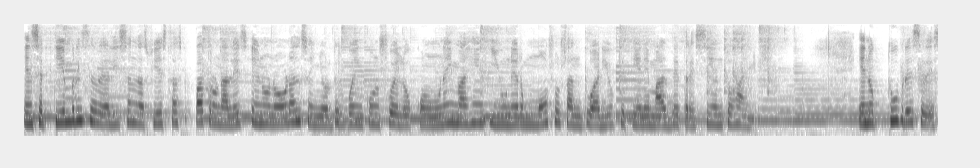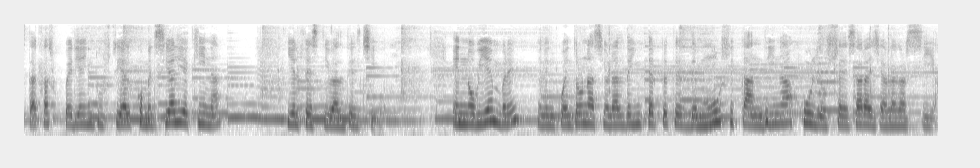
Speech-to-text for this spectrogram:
En septiembre se realizan las fiestas patronales en honor al Señor del Buen Consuelo con una imagen y un hermoso santuario que tiene más de 300 años. En octubre se destaca su feria industrial, comercial y equina y el Festival del Chivo. En noviembre, el Encuentro Nacional de Intérpretes de Música Andina Julio César Ayala García.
